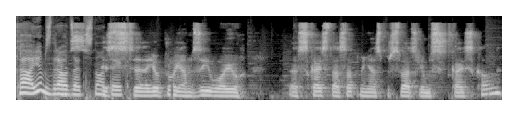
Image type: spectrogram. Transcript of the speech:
Kā jums, draudzē, tas notiek? Es eh, joprojām dzīvoju eh, skaistās atmiņās par svētceļiem uz Skaiskalni.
